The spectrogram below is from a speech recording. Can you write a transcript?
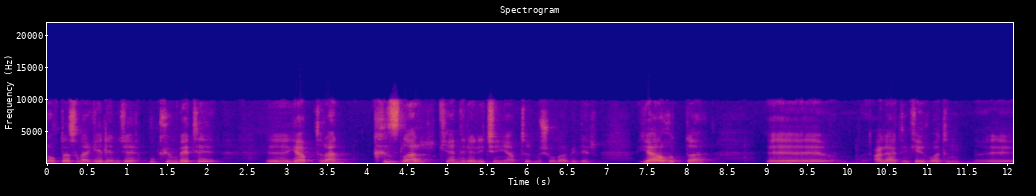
noktasına gelince bu kümbeti e, yaptıran kızlar kendileri için yaptırmış olabilir. Yahut da e, Alaaddin Keykubat'ın e,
